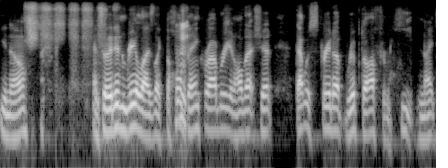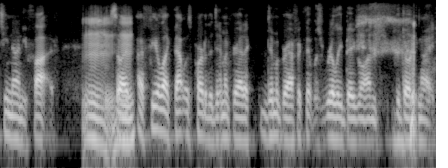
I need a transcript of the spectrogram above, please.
you know, and so they didn't realize like the whole bank robbery and all that shit that was straight up ripped off from Heat in 1995. hmm So I, I feel like that was part of the democratic demographic that was really big on the Dark Knight.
